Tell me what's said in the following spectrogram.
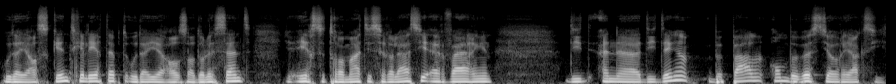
hoe dat je als kind geleerd hebt, hoe dat je als adolescent je eerste traumatische relatieervaringen die, en uh, die dingen bepalen onbewust jouw reactie.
